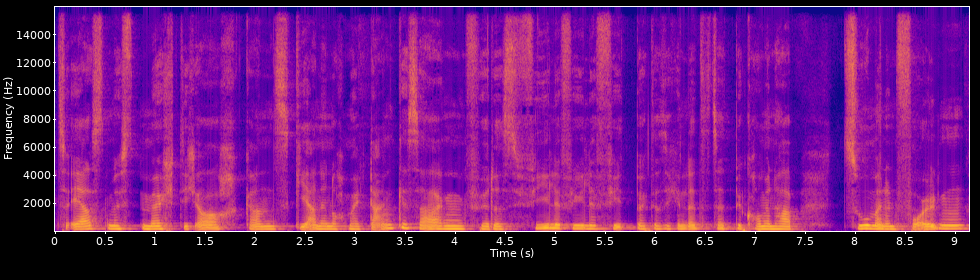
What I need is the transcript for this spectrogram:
zuerst möchte ich auch ganz gerne nochmal Danke sagen für das viele, viele Feedback, das ich in letzter Zeit bekommen habe zu meinen Folgen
